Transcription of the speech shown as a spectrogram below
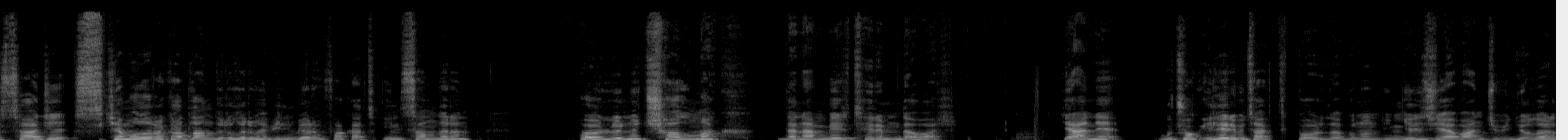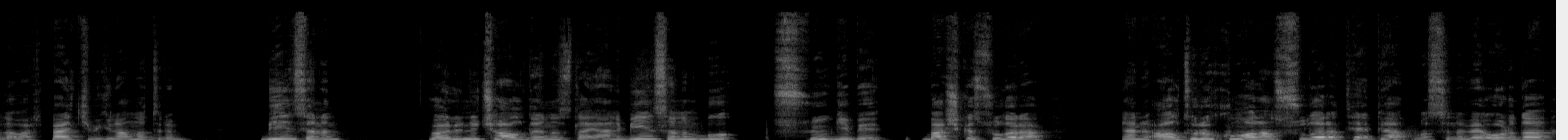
sadece scam olarak adlandırılır mı bilmiyorum fakat insanların pearl'ünü çalmak denen bir terim de var. Yani bu çok ileri bir taktik bu arada. Bunun İngilizce yabancı videoları da var. Belki bir gün anlatırım. Bir insanın pearl'ünü çaldığınızda yani bir insanın bu su gibi başka sulara yani altı ruh kumu olan sulara TP atmasını ve orada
